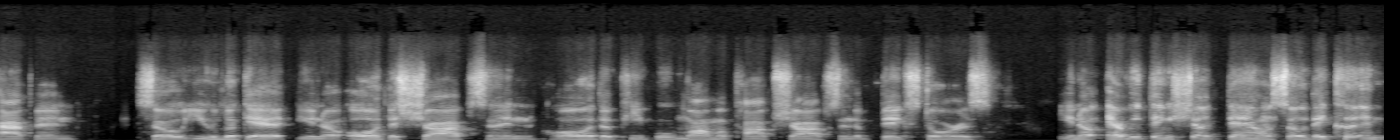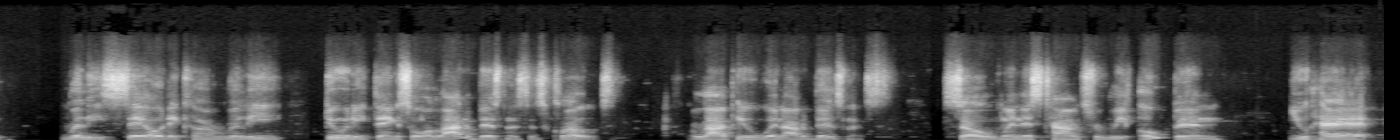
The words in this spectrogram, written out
happened. So you look at, you know, all the shops and all the people, mom and pop shops and the big stores, you know, everything shut down. So they couldn't really sell, they couldn't really do anything. So a lot of businesses closed. A lot of people went out of business. So when it's time to reopen, you had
